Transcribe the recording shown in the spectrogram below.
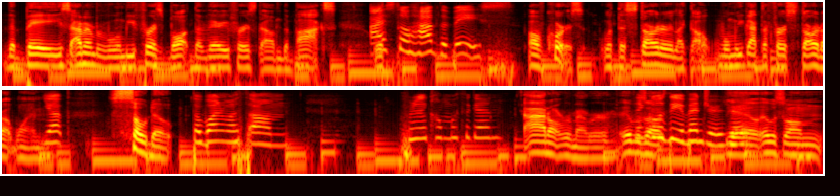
the base. I remember when we first bought the very first um the box. I still have the base. Oh, of course, with the starter, like the when we got the first startup one. Yep. So dope. The one with um who did it come with again? I don't remember. It I was think it uh, was the Avengers, yeah, right? it was um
